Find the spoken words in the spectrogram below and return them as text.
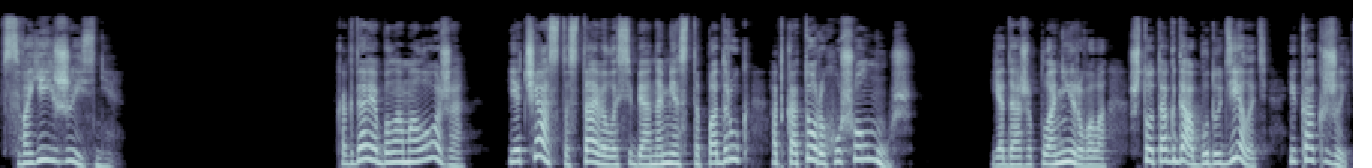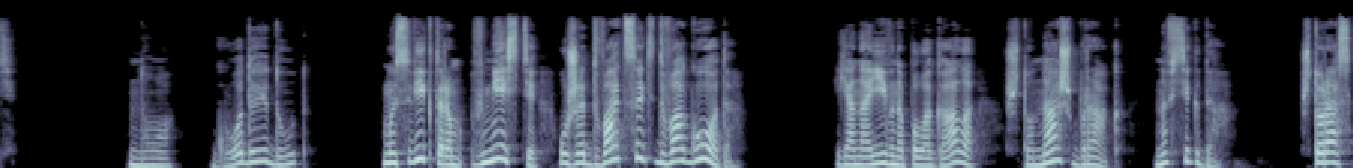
в своей жизни. Когда я была моложе, я часто ставила себя на место подруг, от которых ушел муж. Я даже планировала, что тогда буду делать и как жить. Но годы идут. Мы с Виктором вместе уже 22 года. Я наивно полагала, что наш брак навсегда. Что раз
